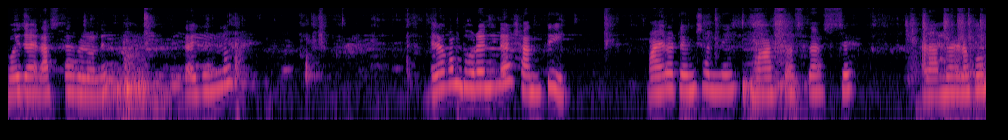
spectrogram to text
হয়ে যায় রাস্তায় বেরোলে। তাই জন্য এরকম ধরে নিলে শান্তি। মায়েরও টেনশন নেই, মা আস্তে আস্তে আসছে, আর আমরা এরকম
